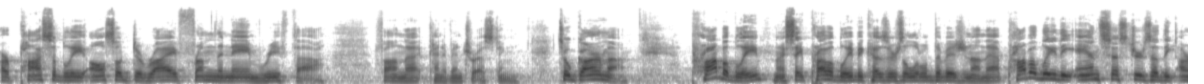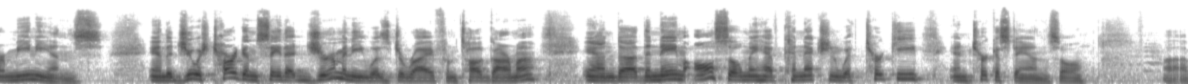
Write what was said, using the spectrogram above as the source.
are possibly also derived from the name Retha. Found that kind of interesting. Togarma, probably, I say probably because there's a little division on that, probably the ancestors of the Armenians. And the Jewish Targums say that Germany was derived from Togarma. And uh, the name also may have connection with Turkey and Turkestan. So, uh,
